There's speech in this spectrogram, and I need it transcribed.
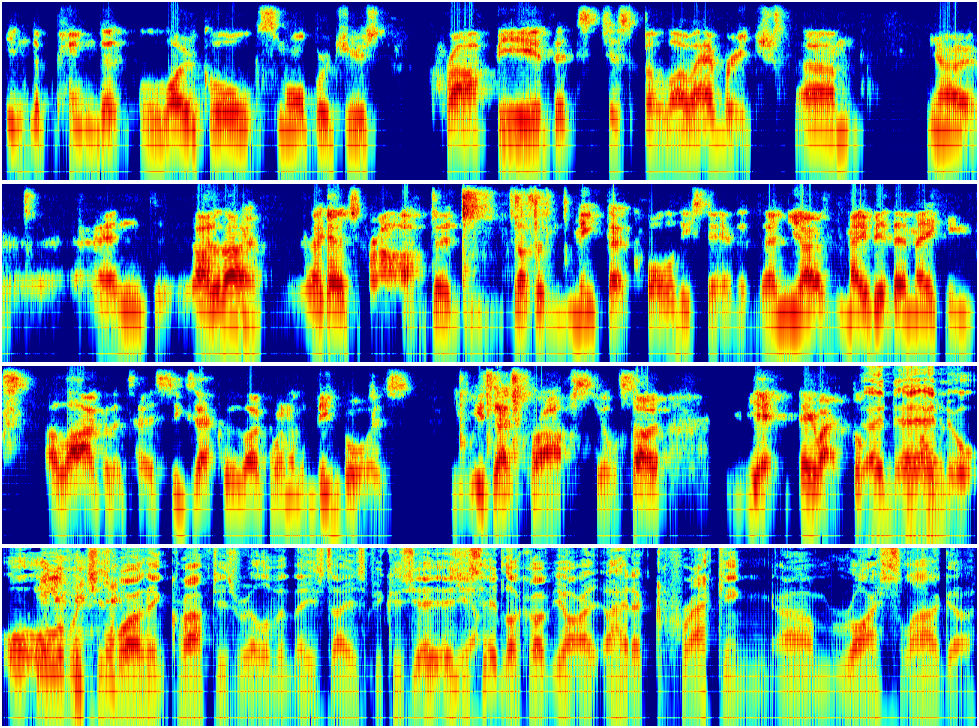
independent, local, small produced craft beer that's just below average. Um, you know, and I don't know. Okay, it's craft, but does it meet that quality standard? And you know, maybe they're making a lager that tastes exactly like one of the big boys. Is that craft still? So, yeah. Anyway, look, and, and I- all, all of which is why I think craft is relevant these days because, as you Yeah. said, like I, you know, I, I had a cracking um, rice lager.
